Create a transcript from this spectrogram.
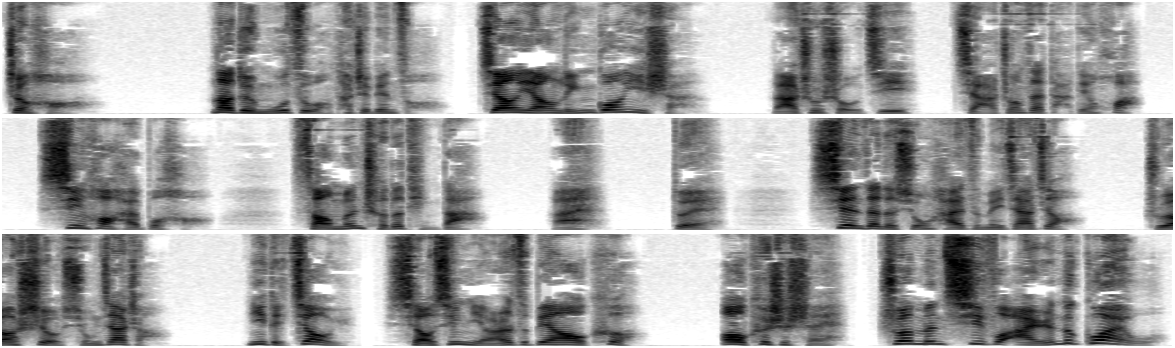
正好。那对母子往他这边走，江阳灵光一闪，拿出手机，假装在打电话，信号还不好，嗓门扯得挺大。哎，对，现在的熊孩子没家教，主要是有熊家长，你得教育，小心你儿子变奥克。奥克是谁？专门欺负矮人的怪物。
